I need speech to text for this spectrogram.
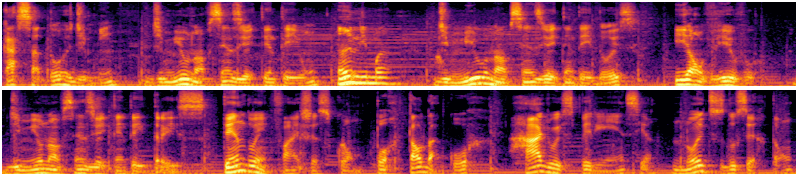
Caçador de Mim de 1981, Anima de 1982 e ao vivo de 1983, tendo em faixas como Portal da Cor, Rádio Experiência, Noites do Sertão,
